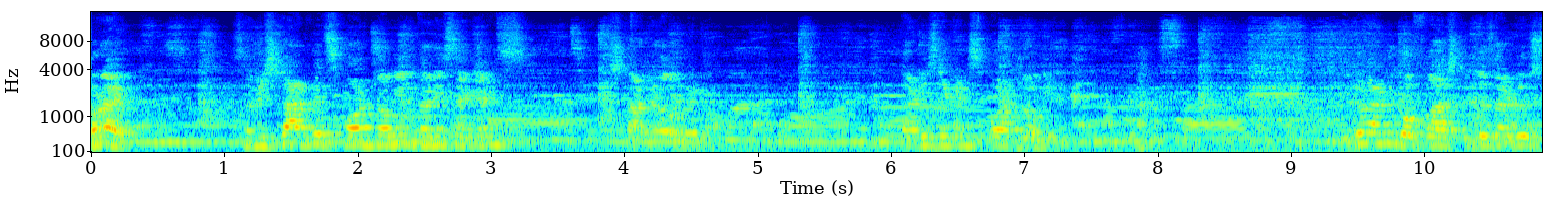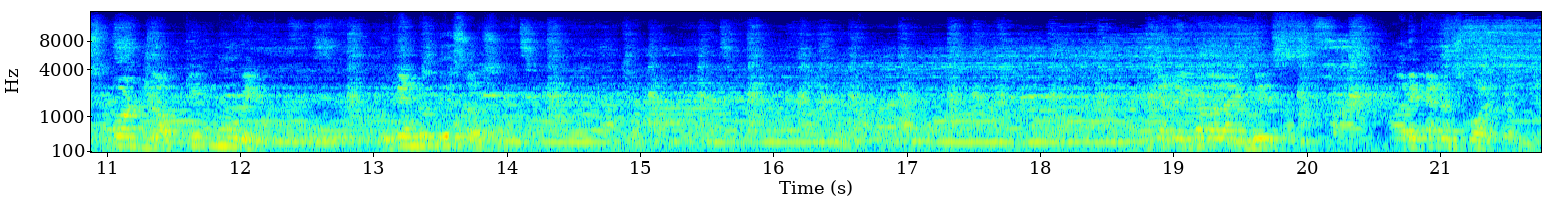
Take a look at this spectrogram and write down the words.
Alright. So we start with spot jogging 30 seconds. Started already. 30 seconds spot jogging. You don't have to go fast, you just have to spot jog, keep moving. You can do this also. You can recover like this, or you can do squat jogging.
